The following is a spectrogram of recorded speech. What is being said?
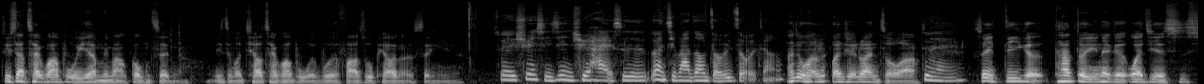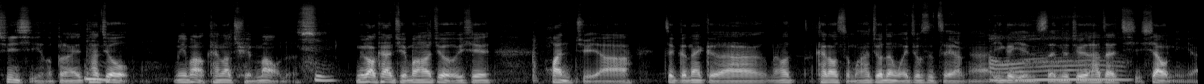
就像菜瓜布一样没办法共振啊。你怎么敲菜瓜布，我也不会发出漂亮的声音呢、所以讯息进去，它也是乱七八糟走一走这样。他就完完全乱走啊。对，所以第一个，他对于那个外界的讯讯息哦，本来他就没办法看到全貌的，是，没办法看到全貌，他就有一些幻觉啊，这个那个啊，然后看到什么他就认为就是这样啊，一个眼神就觉得他在起笑你啊。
